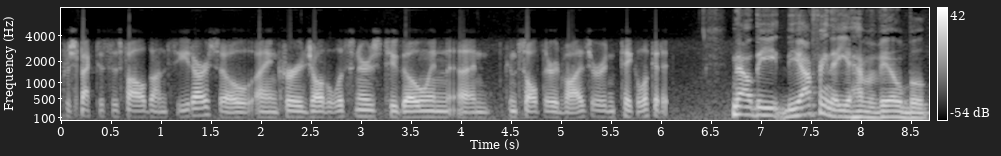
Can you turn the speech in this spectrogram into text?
prospectus is filed on SEDAR, so I encourage all the listeners to go and, and consult their advisor and take a look at it. Now, the, the offering that you have available,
